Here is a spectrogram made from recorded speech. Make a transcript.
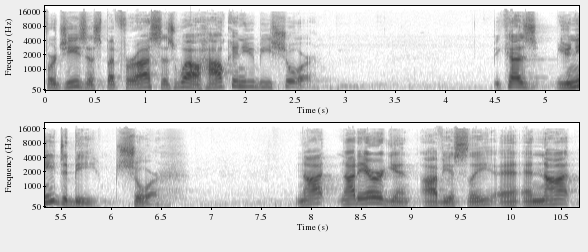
for Jesus, but for us as well. How can you be sure? Because you need to be sure. Not, not arrogant, obviously, and, and not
